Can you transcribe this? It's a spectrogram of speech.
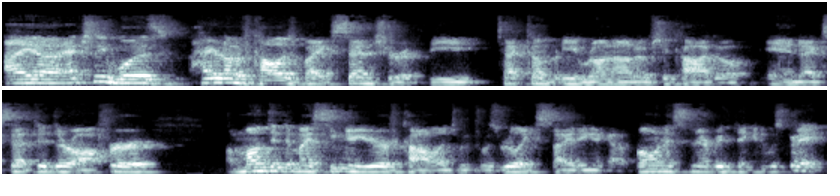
I uh, actually was hired out of college by Accenture, the tech company run out of Chicago, and I accepted their offer a month into my senior year of college, which was really exciting. I got a bonus and everything, and it was great.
